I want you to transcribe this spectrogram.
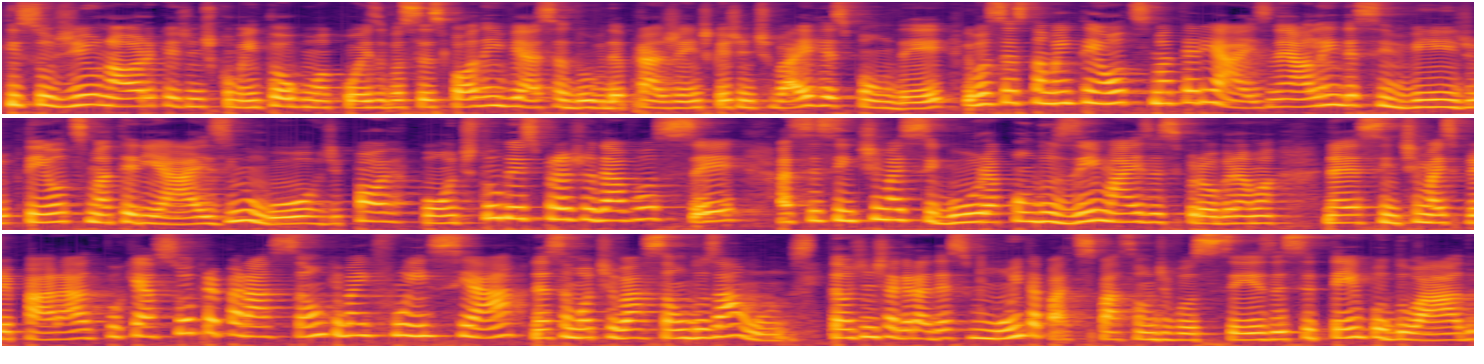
que surgiu na hora que a gente comentou alguma coisa, vocês podem enviar essa dúvida pra gente que a gente vai responder. E vocês também têm outros materiais, né? Além desse vídeo, tem outros materiais em Word, PowerPoint, tudo isso para ajudar você a se sentir mais seguro, a conduzir mais esse programa, né? A se sentir mais preparado, porque é a sua preparação que vai influenciar nessa motivação dos alunos. Então a gente agradece muito a participação participação de vocês, esse tempo doado,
